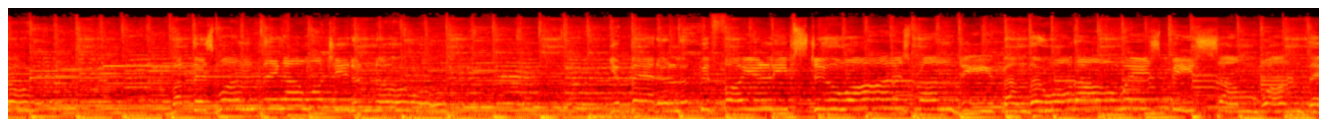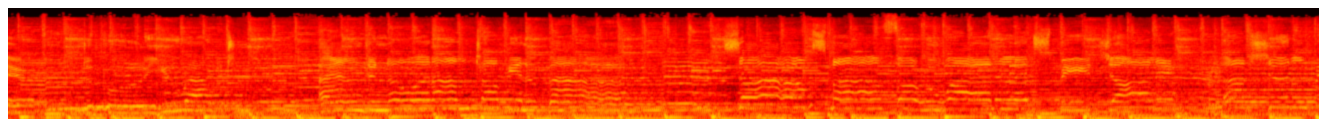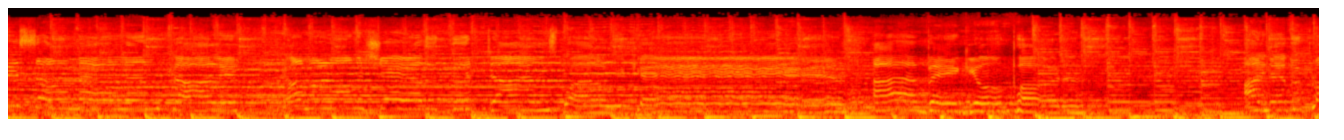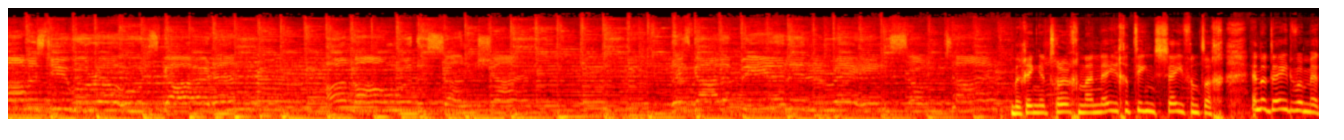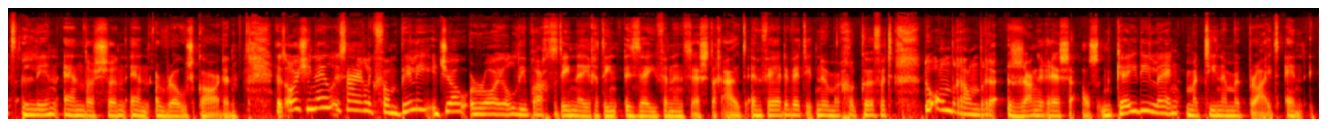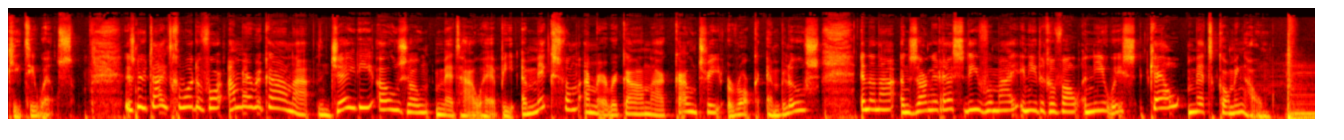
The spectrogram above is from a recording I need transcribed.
We gingen terug naar 1970 en dat deden we met Lynn Anderson en Rose Garden. Het origineel is eigenlijk van Billy Joe Royal, die bracht het in 1967 uit. En verder werd dit nummer gecoverd door onder andere zangeressen als Katie Lang, Martina McBride en Kitty Wells. Het is nu tijd geworden voor Americana. J.D. Ozone met How Happy. Een mix van Americana, country, rock en blues. En daarna een zangeres die voor mij in ieder geval nieuw is. Kel met Coming Home.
